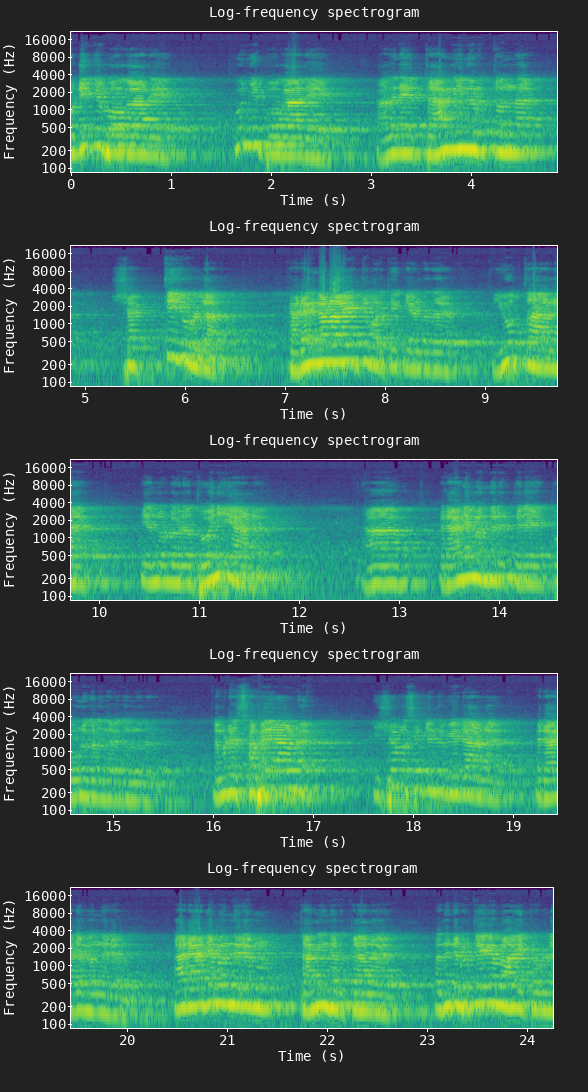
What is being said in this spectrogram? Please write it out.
ഒടിഞ്ഞു പോകാതെ കുഞ്ഞിപ്പോകാതെ അതിനെ താങ്ങി നിർത്തുന്ന ശക്തിയുള്ള കരങ്ങളായിട്ട് വർത്തിക്കേണ്ടത് യൂത്താണ് എന്നുള്ളൊരു ധ്വനിയാണ് ആ രാജമന്ദിരത്തിലെ തൂണുകൾ നൽകുന്നത്. നമ്മുടെ സഭയാണ് വിശ്വസിക്കുന്ന വീടാണ് രാജമന്ദിരം. ആ രാജമന്ദിരം തങ്ങി നിർത്താൻ അതിന്റെ പ്രത്യേകമായിട്ടുള്ള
